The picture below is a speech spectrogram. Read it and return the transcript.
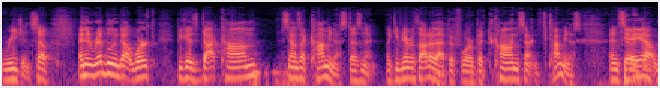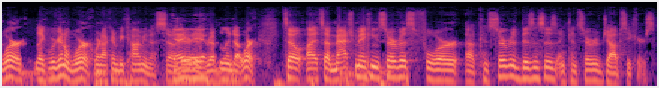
regions. So, and then redballoon.work because dot .com sounds like communist, doesn't it? Like you've never thought of that before, but com sounds communist. And so Yeah, yeah. dot work, like we're going to work. We're not going to be communists. So Yeah, there it is, redballoon.work. So uh, it's a matchmaking service for uh, conservative businesses and conservative job seekers.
